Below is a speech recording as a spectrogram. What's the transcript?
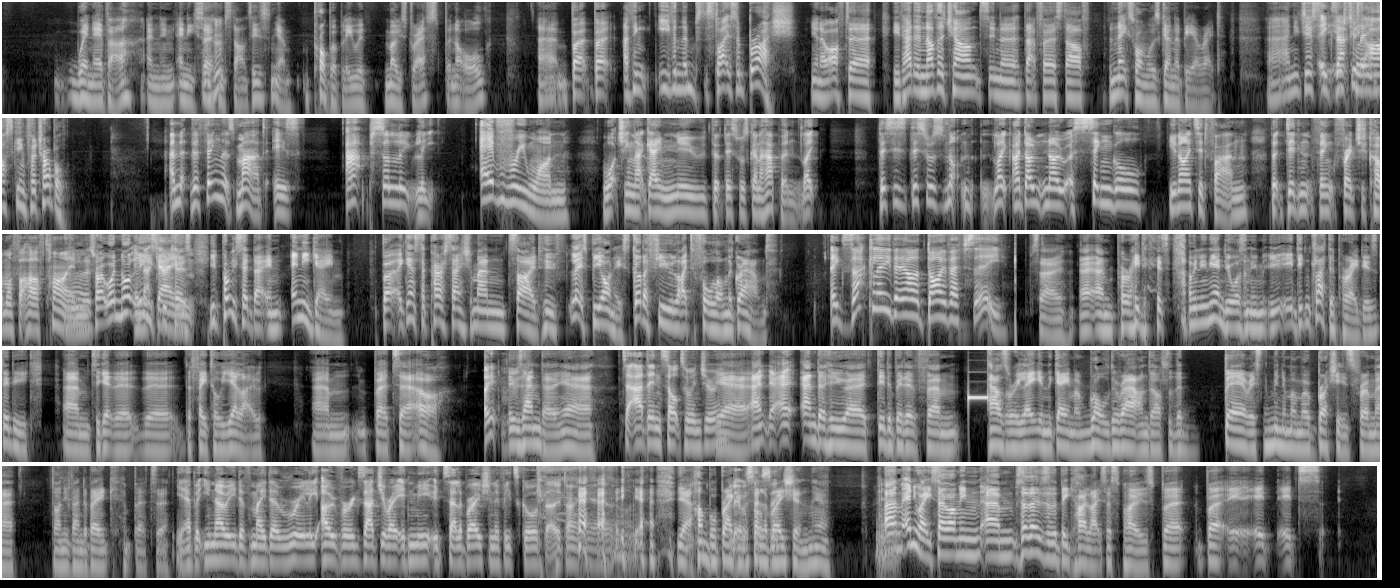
whenever and in any circumstances, you know, probably with most refs, but not all. Uh, but but I think even the slightest of brush, you know, after he'd had another chance in the, that first half, the next one was going to be a red. Uh, and he just, Exactly. just asking for trouble. And the thing that's mad is absolutely everyone watching that game knew that this was going to happen. Like this is this was not like I don't know a single United fan that didn't think Fred should come off at half time. No, that's right. Well, not least because you'd probably said that in any game, but against the Paris Saint Germain side, who've, let's be honest, got a few like to fall on the ground. Exactly, they are dive FC. So uh, and Paredes. I mean, in the end, it wasn't him. He, he didn't clatter Paredes, did he? Um, to get the the the fatal yellow. Um, but uh, oh, Right? it was Ander. Yeah, To add insult to injury. yeah, and uh, Ander who uh, did a bit of um, housery late in the game and rolled around after the barest minimum of brushes from uh, Donny van der Beek. But uh, Yeah, but you know he'd have made a really over exaggerated muted celebration if he'd scored though, don't you? yeah, yeah, humble brag of a celebration. Yeah. Um, anyway, so I mean, um, so those are the big highlights, I suppose. But but it, it it's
